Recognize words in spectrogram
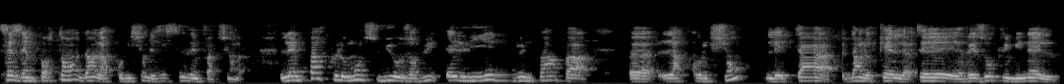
très important dans la commission de ces infractions-là. L'impact que le monde subit aujourd'hui est lié d'une part par euh, la corruption, l'état dans lequel ces réseaux criminels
